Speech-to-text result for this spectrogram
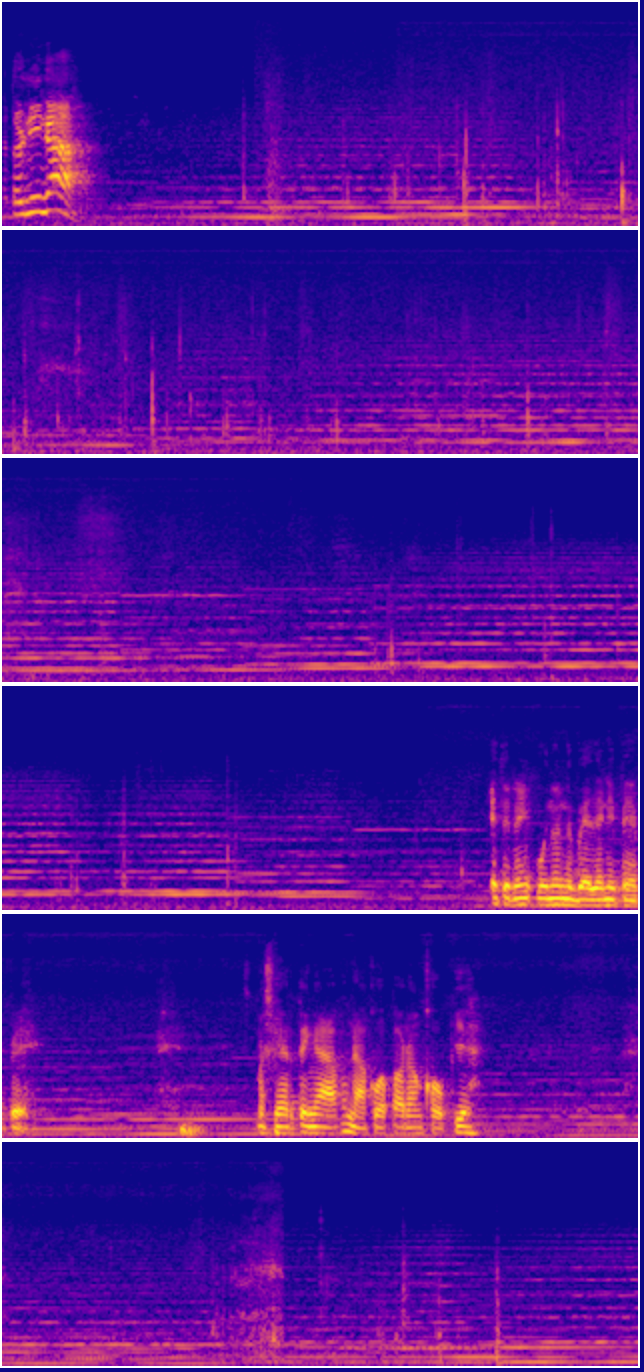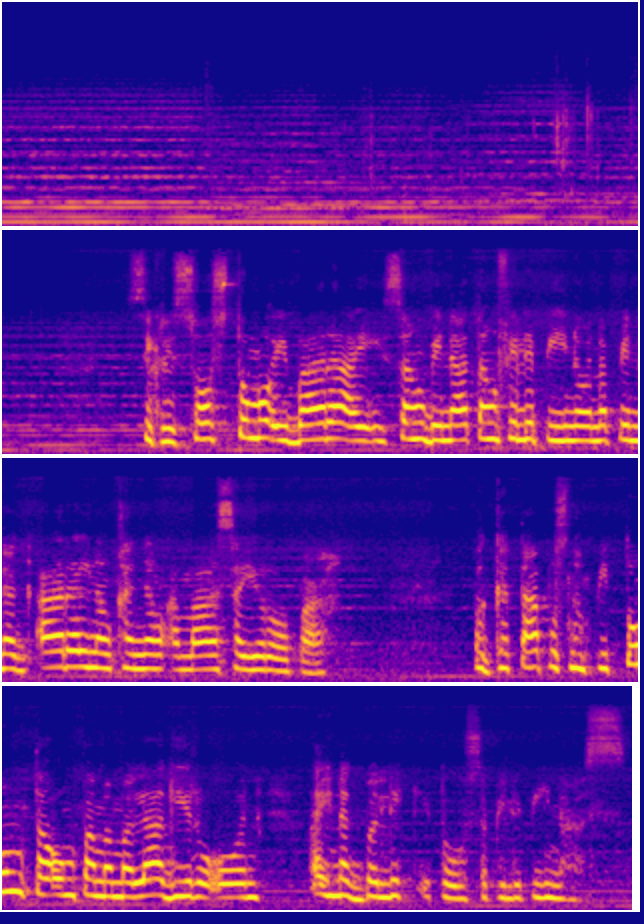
Saturnina! Ito na yung unang nobela ni Pepe. Maswerte nga ako, nakuha pa ng kopya. Si Crisostomo Ibarra ay isang binatang Filipino na pinag-aral ng kanyang ama sa Europa. Pagkatapos ng pitong taong pamamalagi roon, ay nagbalik ito sa Pilipinas.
